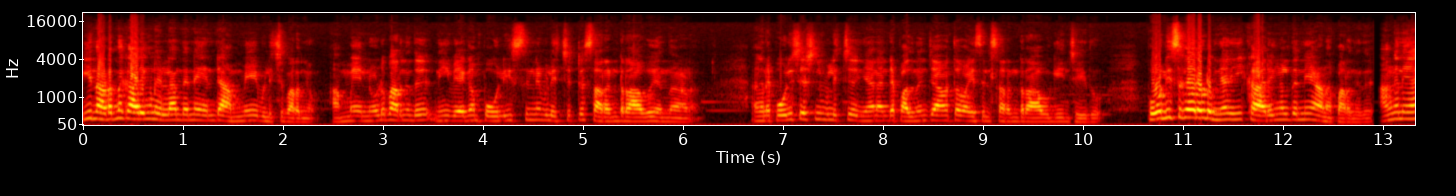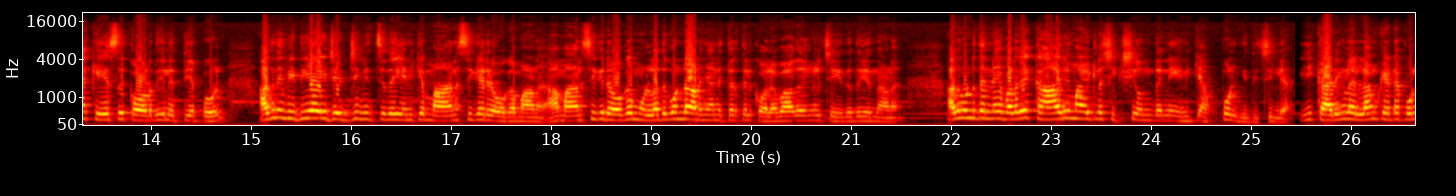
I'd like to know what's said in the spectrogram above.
ഈ നടന്ന കാര്യങ്ങളെല്ലാം തന്നെ എന്റെ അമ്മയെ വിളിച്ച് പറഞ്ഞു. അമ്മ എന്നോട് പറഞ്ഞത് നീ വേഗം പോലീസിനെ വിളിച്ചിട്ട് സറണ്ടർ ആവുക എന്നാണ്. അങ്ങനെ പോലീസ് സ്റ്റേഷനിൽ വിളിച്ച് ഞാൻ എന്റെ പതിനഞ്ചാമത്തെ വയസ്സിൽ സറണ്ടർ ആവുകയും ചെയ്തു. പോലീസുകാരോടും ഞാൻ ഈ കാര്യങ്ങൾ തന്നെയാണ് പറഞ്ഞത്. അങ്ങനെ ആ കേസ് കോടതിയിൽ എത്തിയപ്പോൾ അതിന് വിധിയായി ജഡ്ജി വിധിച്ചത് എനിക്ക് മാനസിക രോഗമാണ്. ആ മാനസിക രോഗം ഉള്ളത് കൊണ്ടാണ് ഞാൻ ഇത്തരത്തിൽ കൊലപാതകങ്ങൾ ചെയ്തത് എന്നാണ്. അതുകൊണ്ട് തന്നെ വളരെ കാര്യമായിട്ടുള്ള ശിക്ഷയൊന്നും തന്നെ എനിക്ക് അപ്പോൾ വിധിച്ചില്ല. ഈ കാര്യങ്ങളെല്ലാം കേട്ടപ്പോൾ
